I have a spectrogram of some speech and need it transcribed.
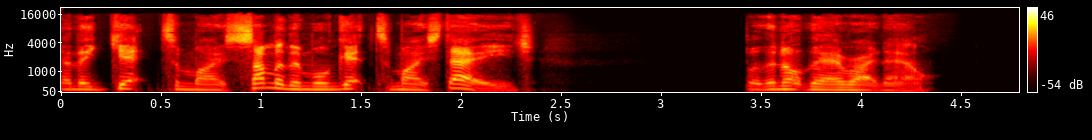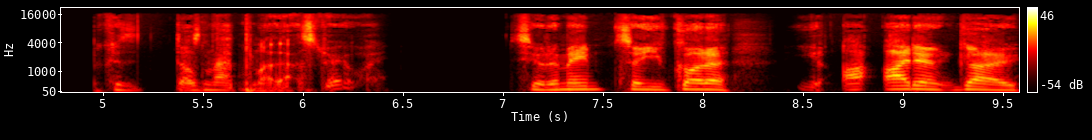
Now they get to my some of them will get to my stage, but they're not there right now because it doesn't happen like that straight away. See what I mean? So you've got to. You, I, I, don't go.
